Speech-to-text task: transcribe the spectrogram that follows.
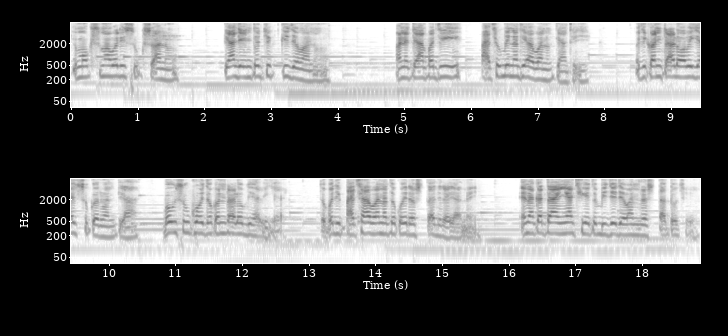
કે મોક્ષમાં વળી સુખ શાનું? ત્યાં જઈને તો ચૂપકી જવાનું. અને ત્યાં પછી પાછું બી નથી આવવાનું ત્યાંથી. પછી કંટાળો આવી જાય, શું કરવાનું ત્યાં? બહુ સુખ હોય તો કંટાળો બી આવી જાય. તો પછી પાછા આવવાના તો કોઈ રસ્તા જ રહ્યા નહીં. એના કરતાં અહીંયા છીએ તો બીજે જવાના રસ્તા તો છે.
